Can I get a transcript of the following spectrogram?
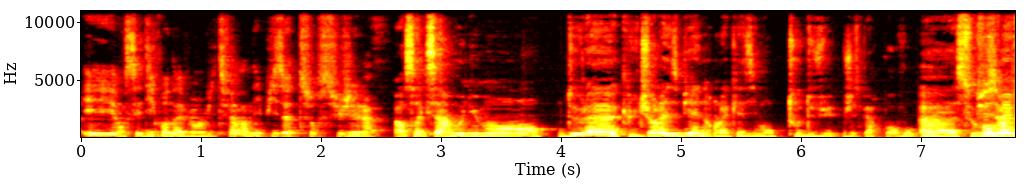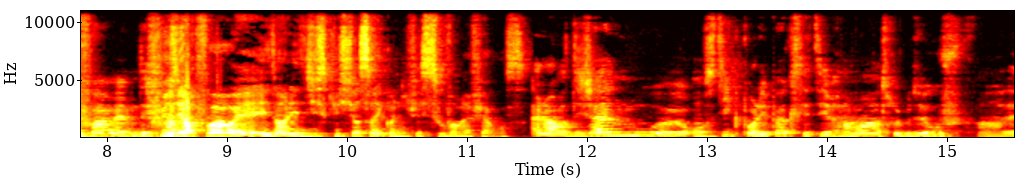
et on s'est dit qu'on avait envie de faire un épisode sur ce sujet-là. Alors c'est vrai que c'est un monument de la culture lesbienne, on l'a quasiment toute vue, j'espère pour vous. Euh, souvent plusieurs même, fois même, des fois. Plusieurs fois, ouais, et dans les discussions c'est vrai qu'on y fait souvent référence. Alors déjà nous, euh, on se dit que pour l'époque c'était vraiment un truc de ouf. la,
